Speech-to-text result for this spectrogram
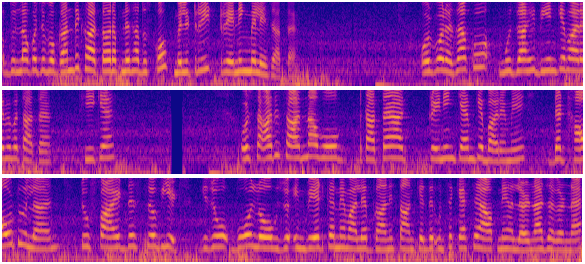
अब्दुल्ला को जब वो गन दिखाता है और अपने साथ उसको मिलिट्री ट्रेनिंग में ले जाता है। और वो रज़ा को मुजाहिदीन के बारे में बताता है, ठीक है? और साथ ही साथ ना वो बताता है ट्रेनिंग कैंप के बारे में that how to learn to fight the Soviets ये जो वो लोग जो इन्वेड करने वाले अफ़गानिस्तान के अंदर, उनसे कैसे आपने लड़ना झगड़ना है?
